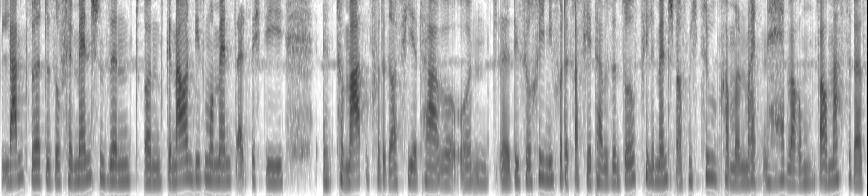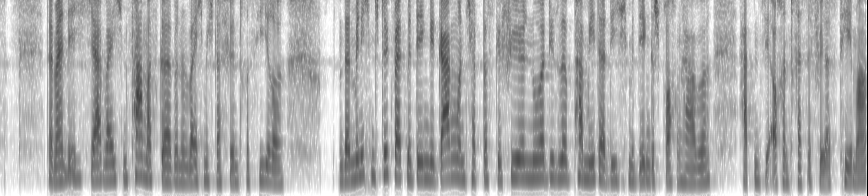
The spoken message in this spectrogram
Landwirte so für Menschen sind. Und genau in diesem Moment, als ich die äh, Tomaten fotografiert habe und äh, die Zucchini fotografiert habe, sind so viele Menschen auf mich zugekommen und meinten, hä, warum, warum machst du das? Da meinte ich, ja, weil ich ein Farmers Girl bin und weil ich mich dafür interessiere. Und dann bin ich ein Stück weit mit denen gegangen und ich habe das Gefühl, nur diese paar Meter, die ich mit denen gesprochen habe, hatten sie auch Interesse für das Thema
